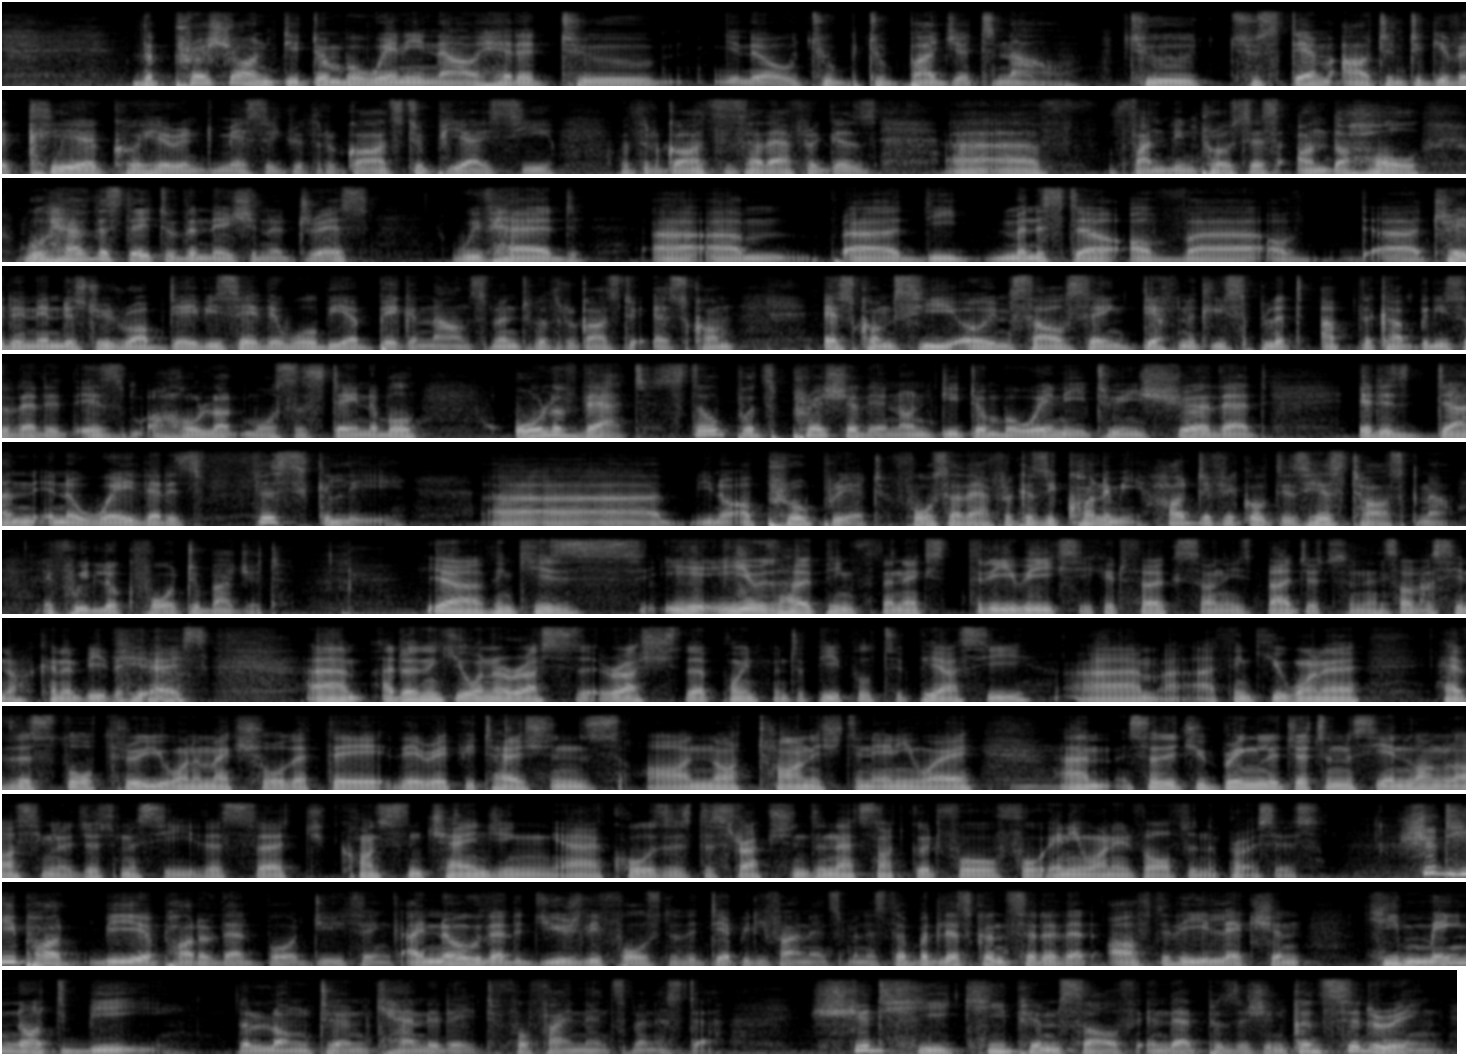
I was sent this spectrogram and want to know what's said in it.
The pressure on Tito Mboweni now headed to you know to to budget now to to stem out and to give a clear, coherent message with regards to PIC, with regards to South Africa's uh, funding process on the whole. We'll have the State of the Nation address We've had uh, um, uh, the Minister of uh, of uh, Trade and Industry, Rob Davies, say there will be a big announcement with regards to Eskom. Eskom CEO himself saying definitely split up the company so that it is a whole lot more sustainable. All of that still puts pressure then on Tito Mboweni to ensure that it is done in a way that is fiscally uh, you know, appropriate for South Africa's economy. How difficult is his task now if we look forward to budget? Yeah, I think he's he, he, was hoping for the next three weeks he could focus on his budget, and it's obviously not going to be the yeah. case. Um, I don't think you want to rush rush the appointment of people to PIC. Um, I, I think you want to have this thought through. You want to make sure that their their reputations are not tarnished in any way, um, so that you bring legitimacy and long lasting legitimacy. This uh, constant changing uh, causes disruptions, and that's not good for for anyone involved in the process. Should he be a part of that board, do you think? I know that it usually falls to the deputy finance minister, but let's consider that after the election, he may not be the long term candidate for finance minister. Should he keep himself in that position, considering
